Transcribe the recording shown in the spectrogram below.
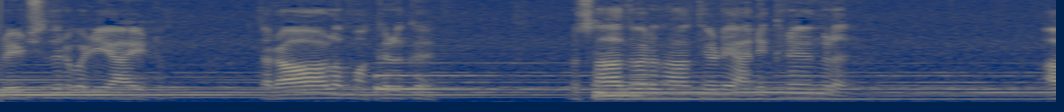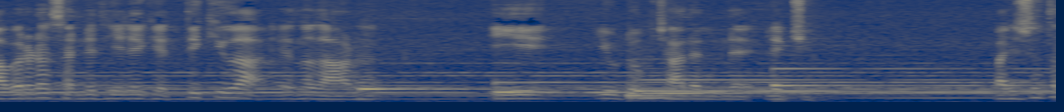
പ്രേക്ഷിതർ വഴിയായിട്ടും ധാരാളം മക്കൾക്ക് പ്രസാദവരനാഥയുടെ അനുഗ്രഹങ്ങൾ അവരുടെ സന്നിധിയിലേക്ക് എത്തിക്കുക എന്നതാണ് ഈ യൂട്യൂബ് ചാനലിന്റെ ലക്ഷ്യം. പരിശുദ്ധ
